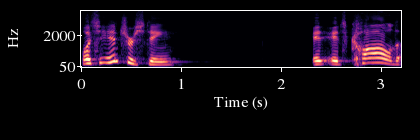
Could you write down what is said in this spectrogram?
What's interesting, it, it's called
